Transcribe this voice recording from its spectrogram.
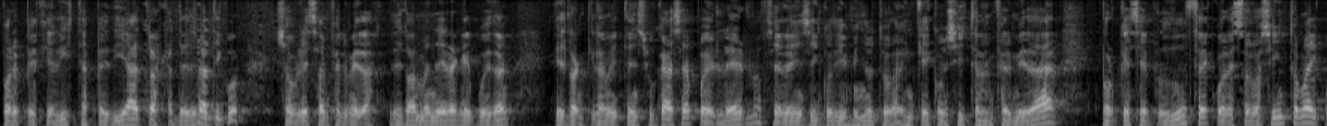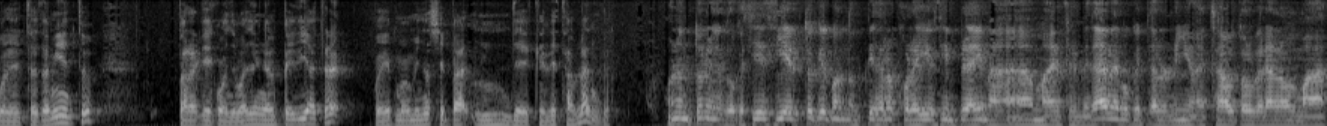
por especialistas, pediatras, catedráticos sobre esa enfermedad, de tal manera que puedan eh, tranquilamente en su casa pues leerlo, se leen 5 o 10 minutos en qué consiste la enfermedad, por qué se produce, cuáles son los síntomas y cuál es el tratamiento, para que cuando vayan al pediatra pues más o menos sepan mm, de qué le está hablando. Bueno, Antonio, lo que sí es cierto que cuando empiezan los colegios siempre hay más, más enfermedades, porque los niños han estado todo el verano más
